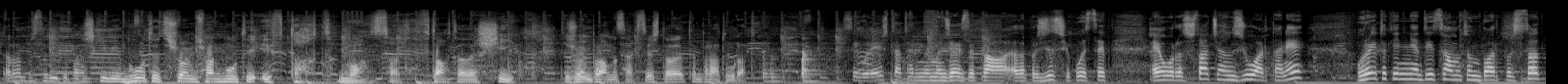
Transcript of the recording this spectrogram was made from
Jemi përsëri te parashikimi i motit, shohim që a moti i ftoht, bon sot, ftoht edhe shi, t'i shohim pra më saktësisht edhe temperaturat. Sigurisht, atëherë mirëmëngjes edhe pra edhe për gjithë shikuesit e orës 7 që janë zgjuar tani, Uroj të keni një ditë sa më të mbarë për sot,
